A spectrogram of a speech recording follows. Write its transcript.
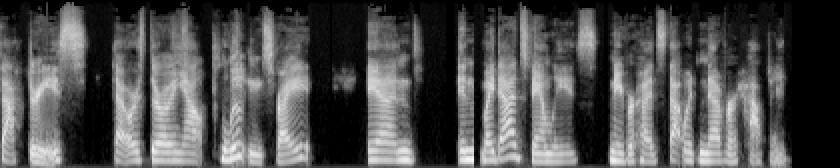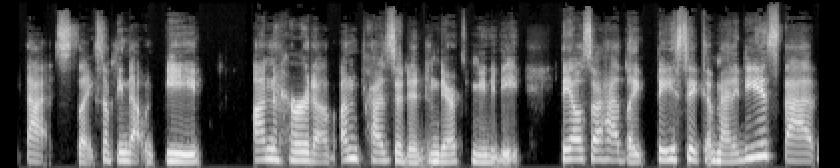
factories that were throwing out pollutants, right? And in my dad's family's neighborhoods, that would never happen. That's like something that would be unheard of, unprecedented in their community. They also had like basic amenities that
